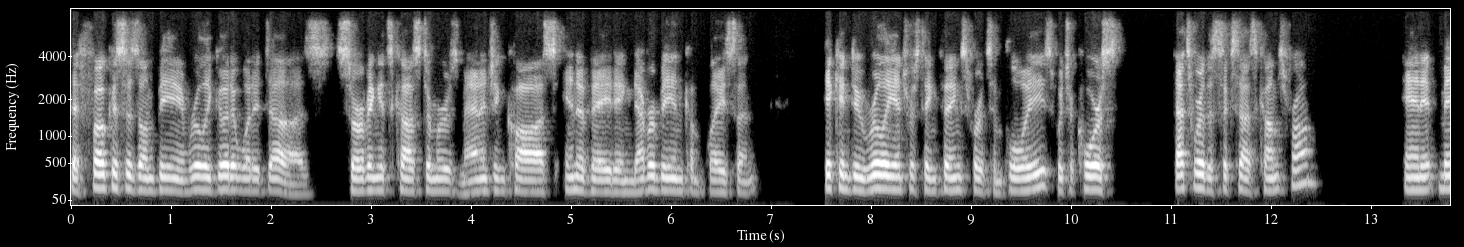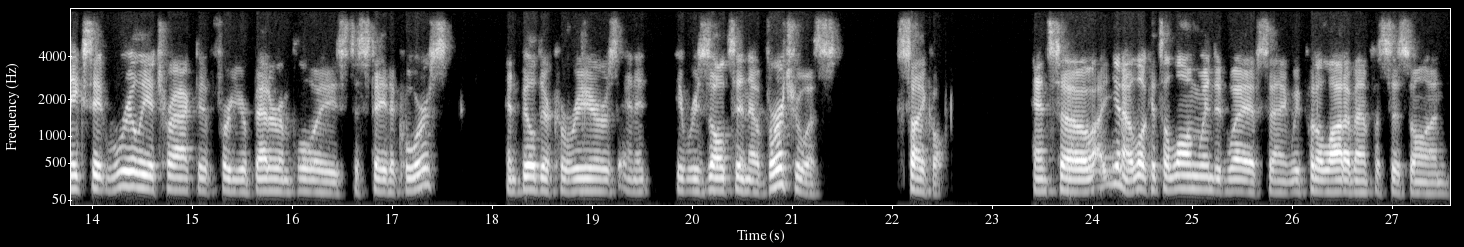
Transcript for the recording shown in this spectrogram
that focuses on being really good at what it does, serving its customers, managing costs, innovating, never being complacent, it can do really interesting things for its employees, which of course, that's where the success comes from. And it makes it really attractive for your better employees to stay the course and build their careers. And it, it results in a virtuous cycle. And so, you know, look, it's a long winded way of saying we put a lot of emphasis on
